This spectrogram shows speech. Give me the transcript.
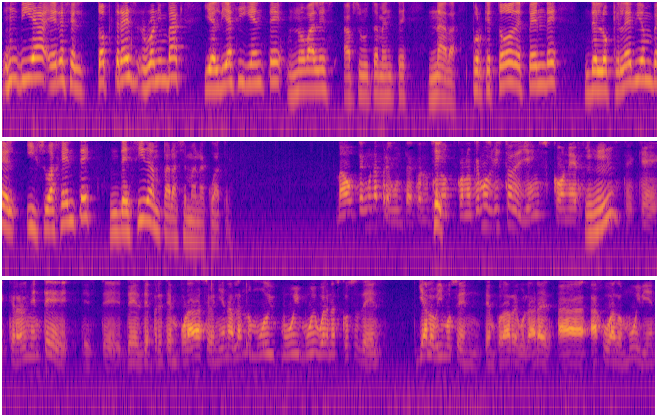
Un día eres el top 3 running back y el día siguiente no vales absolutamente nada, porque todo depende de lo que Le'Veon Bell y su agente decidan para semana 4. Mau, tengo una pregunta. Con, sí. con, lo, con, lo, que hemos visto de James Conner, uh -huh. este, que, que, realmente este, desde pretemporada se venían hablando muy, muy, muy buenas cosas de él. Ya lo vimos en temporada regular, ha, ha jugado muy bien.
